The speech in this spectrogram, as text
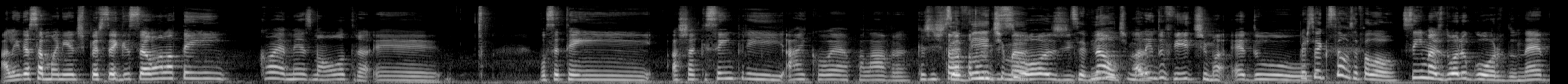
Além dessa mania de perseguição, ela tem. Qual é mesmo a outra? É. Você tem. Achar que sempre. Ai, qual é a palavra? Que a gente tava Ser falando vítima? disso hoje. Ser Não, vítima? além do vítima, é do. Perseguição, você falou? Sim, mas do olho gordo, né? De,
